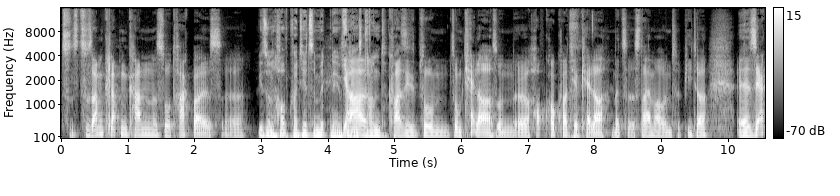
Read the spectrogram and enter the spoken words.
zu zusammenklappen kann, das so tragbar ist. Äh, Wie so ein Hauptquartier zum Mitnehmen für ja, am Strand. quasi so, ein- so ein Keller, so ein äh, Haupt Hauptquartierkeller mit Slimer und Peter. Äh, sehr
